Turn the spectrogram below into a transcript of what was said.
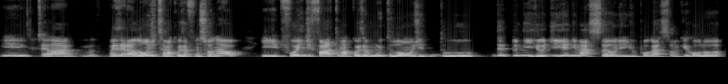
e sei lá, mas era longe de ser uma coisa funcional e foi de fato uma coisa muito longe do, do nível de animação, de empolgação que rolou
